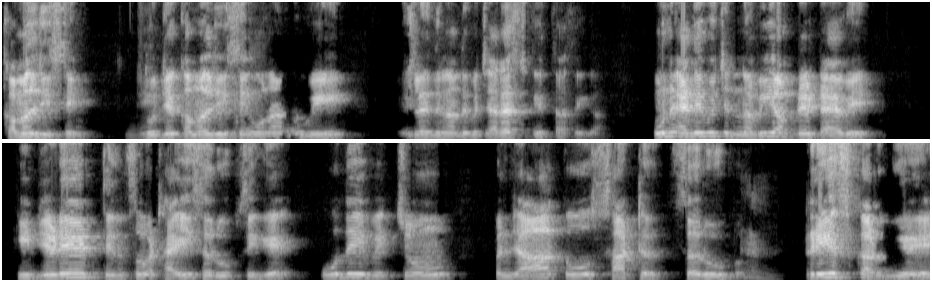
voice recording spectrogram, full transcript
ਕਮਲਜੀਤ ਸਿੰਘ। ਦੂਜੇ ਕਮਲਜੀਤ ਸਿੰਘ ਉਹਨਾਂ ਨੂੰ ਵੀ ਪਿਛਲੇ ਦਿਨਾਂ ਦੇ ਵਿੱਚ ਅਰੈਸਟ ਕੀਤਾ ਸੀਗਾ। ਹੁਣ ਇਹਦੇ ਵਿੱਚ ਨਵੀਂ ਅਪਡੇਟ ਹੈ ਵੇ ਕਿ ਜਿਹੜੇ 328 ਸਰੂਪ ਸੀਗੇ ਉਹਦੇ ਵਿੱਚੋਂ 50 ਤੋਂ 60 ਸਰੂਪ ਟ੍ਰੇਸ ਕਰ ਗਏ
